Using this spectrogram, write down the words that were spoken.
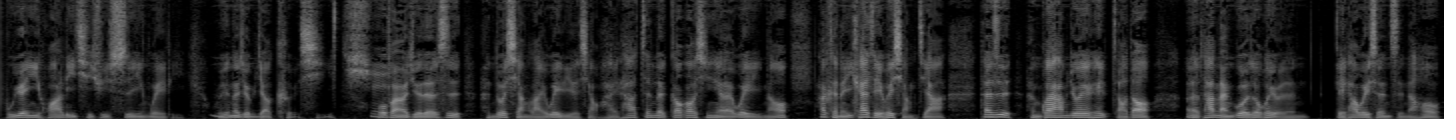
不愿意花力气去适应胃里，我觉得那就比较可惜。我反而觉得是很多想来胃里的小孩，他真的高高兴兴来胃里，然后他可能一开始也会想家，但是很快他们就会可以找到，呃，他难过的时候会有人给他卫生纸，然后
